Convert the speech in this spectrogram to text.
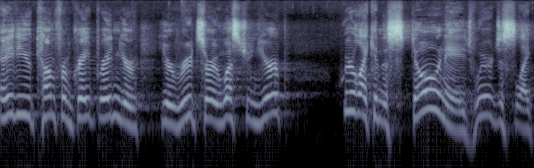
Any of you come from Great Britain, your, your roots are in Western Europe? We were like in the Stone Age. We were just like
